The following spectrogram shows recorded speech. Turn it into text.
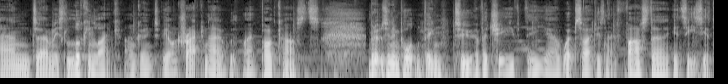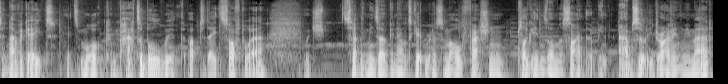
and um, it's looking like I'm going to be on track now with my podcasts. But it was an important thing to have achieved. The uh, website is now faster, it's easier to navigate, it's more compatible with up to date software, which certainly means I've been able to get rid of some old fashioned plugins on the site that have been absolutely driving me mad.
